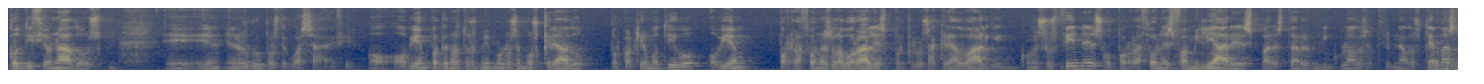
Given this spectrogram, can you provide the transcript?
condicionados eh, en, en, los grupos de WhatsApp. Es decir, o, o, bien porque nosotros mismos los hemos creado por cualquier motivo, o bien por razones laborales, porque los ha creado alguien con esos fines, o por razones familiares para estar vinculados a determinados temas,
